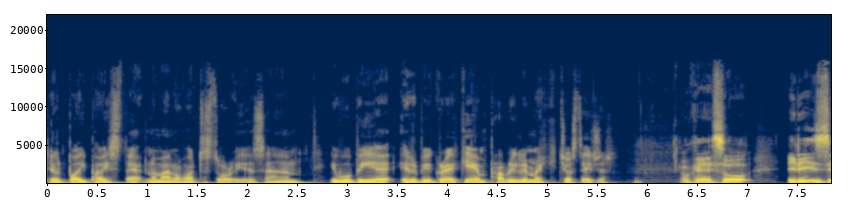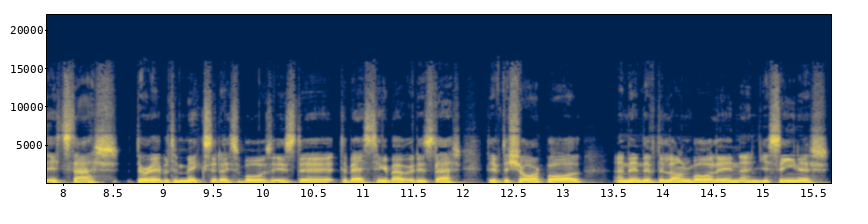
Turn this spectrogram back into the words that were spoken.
They'll bypass that no matter what the story is. Um, it will be a it'll be a great game. Probably Limerick just edge it. Okay, so it is. It's that they're able to mix it. I suppose is the the best thing about it is that they've the short ball and then they've the long ball in, and you've seen it.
